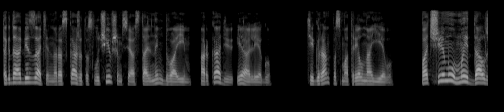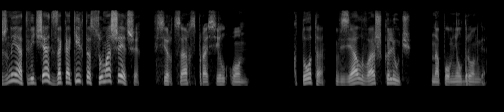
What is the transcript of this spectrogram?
тогда обязательно расскажет о случившемся остальным двоим, Аркадию и Олегу. Тигран посмотрел на Еву. Почему мы должны отвечать за каких-то сумасшедших? в сердцах спросил он. Кто-то взял ваш ключ, напомнил Дронга.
